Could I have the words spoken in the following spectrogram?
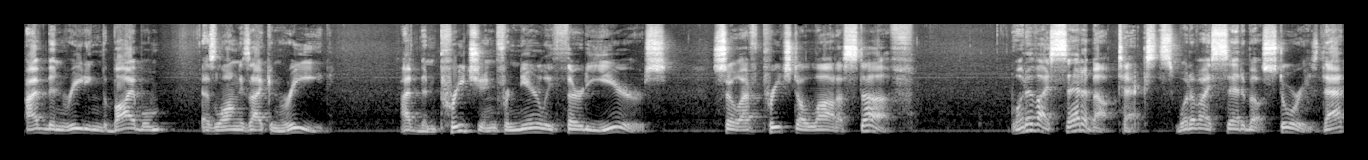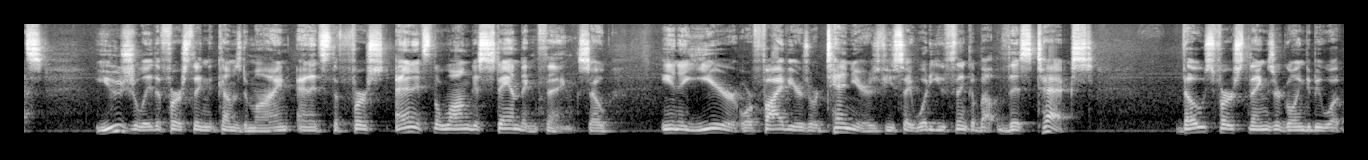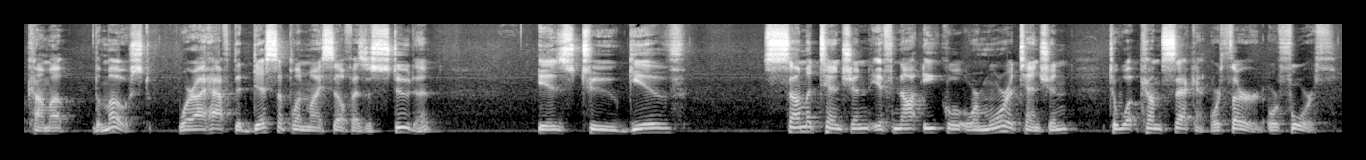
I've been reading the Bible as long as I can read. I've been preaching for nearly 30 years, so I've preached a lot of stuff. What have I said about texts? What have I said about stories? That's usually the first thing that comes to mind, and it's the first and it's the longest standing thing. So, in a year or five years or 10 years, if you say, What do you think about this text? Those first things are going to be what come up the most. Where I have to discipline myself as a student is to give some attention, if not equal or more attention, to what comes second or third or fourth.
